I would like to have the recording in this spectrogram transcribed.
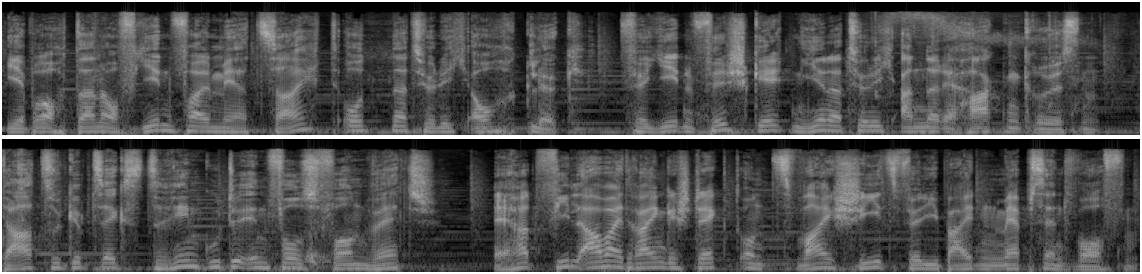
Ihr braucht dann auf jeden Fall mehr Zeit und natürlich auch Glück. Für jeden Fisch gelten hier natürlich andere Hakengrößen. Dazu gibt es extrem gute Infos von Wedge. Er hat viel Arbeit reingesteckt und zwei Sheets für die beiden Maps entworfen.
